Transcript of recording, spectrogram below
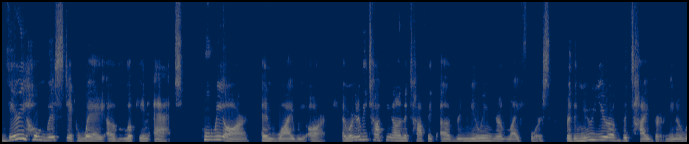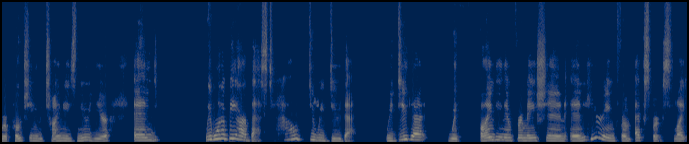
very holistic way of looking at who we are and why we are. And we're going to be talking on the topic of renewing your life force for the new year of the tiger. You know, we're approaching the Chinese New Year and we want to be our best. How do we do that? We do that with finding information and hearing from experts like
